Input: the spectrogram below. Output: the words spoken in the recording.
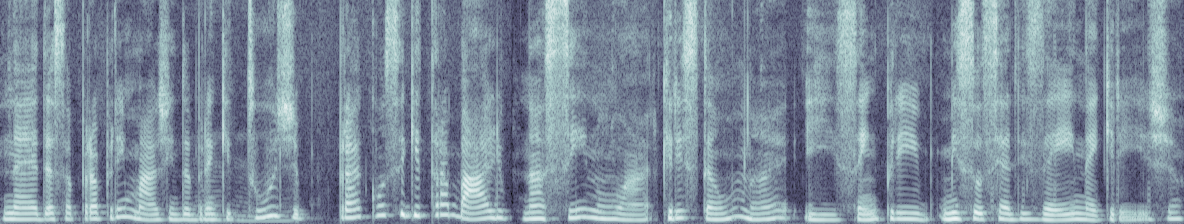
né, dessa própria imagem da branquitude para conseguir trabalho. Nasci num lar cristão, né, e sempre me socializei na igreja.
